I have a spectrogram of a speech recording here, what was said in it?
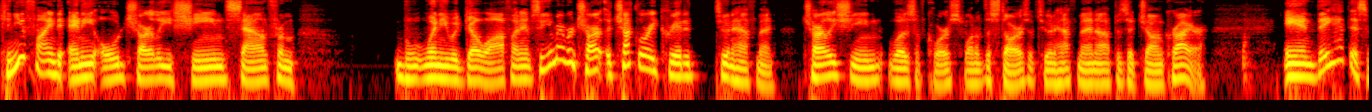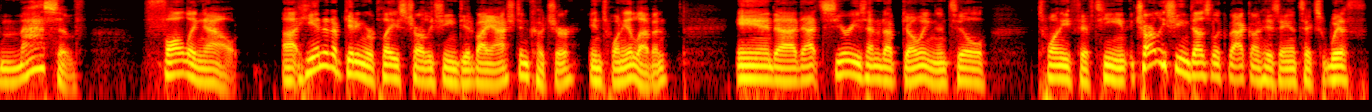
Can you find any old Charlie Sheen sound from b- when he would go off on him? So you remember Char- Chuck Lorre created Two and a Half Men. Charlie Sheen was, of course, one of the stars of Two and a Half Men opposite Jon Cryer. And they had this massive falling out. Uh, he ended up getting replaced, Charlie Sheen did, by Ashton Kutcher in 2011. And uh, that series ended up going until 2015. Charlie Sheen does look back on his antics with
